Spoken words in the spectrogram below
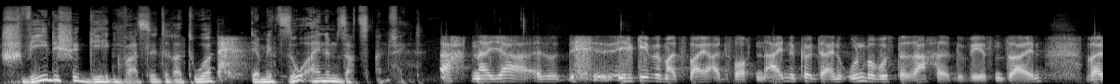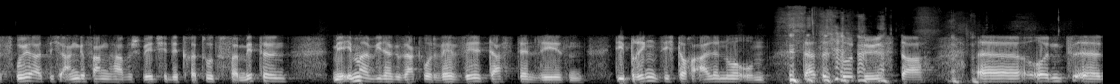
schwedische Gegenwartsliteratur, der mit so einem Satz anfängt. Ach, na ja, also ich, gebe mal zwei Antworten. Eine könnte eine unbewusste Rache gewesen sein, weil früher, als ich angefangen habe, schwedische Literatur zu vermitteln, mir immer wieder gesagt wurde, wer will das denn lesen? Die bringen sich doch alle nur um. Das ist so düster. äh, und äh,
